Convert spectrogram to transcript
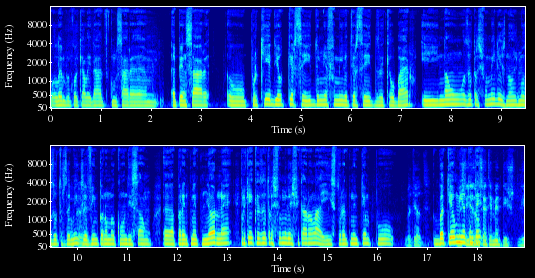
lembro com aquela idade de começar a, a pensar o porquê de eu ter saído da minha família, ter saído daquele bairro e não as outras famílias, não os meus outros amigos. Okay. Eu vim para uma condição uh, aparentemente melhor, né? Porque é que as outras famílias ficaram lá? E isso durante muito tempo Bateu-te? Bateu-me e eu tentei. um sentimento de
